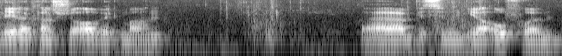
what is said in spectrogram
Leder kannst du auch wegmachen. Äh, ein bisschen hier aufräumen.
